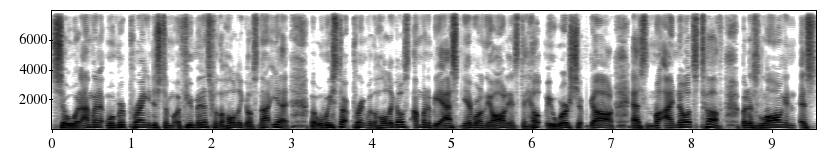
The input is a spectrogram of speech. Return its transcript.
So what I'm gonna when we're praying in just a, few minutes for the Holy Ghost, not yet, but when we start praying for the Holy Ghost, I'm gonna be asking everyone in the audience to help me worship God. As mu- I know it's tough, but as long and as,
